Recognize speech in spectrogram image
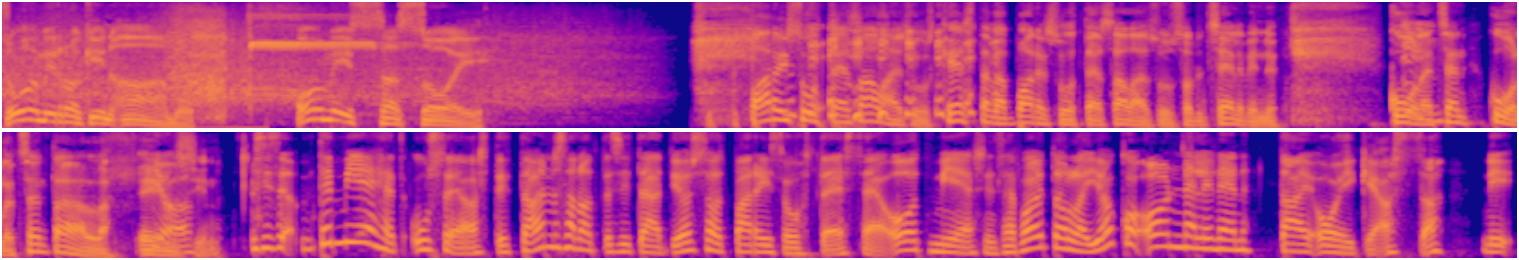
Suomirokin aamu. Omissa soi. Parisuhteen salaisuus, kestävä parisuhteen salaisuus on nyt selvinnyt. Kuulet sen, kuulet sen täällä ensin. Joo. Siis te miehet useasti, te aina sanotte sitä, että jos sä oot parisuhteessa ja oot mies, niin sä voit olla joko onnellinen tai oikeassa. Niin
